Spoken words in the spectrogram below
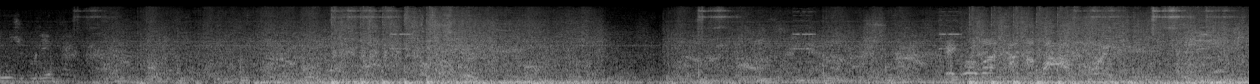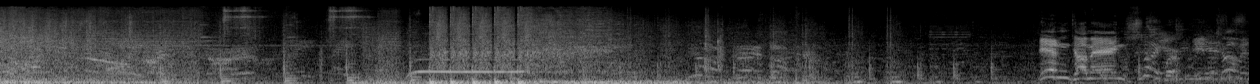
user would impact. Incoming! Sniper! Incoming!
